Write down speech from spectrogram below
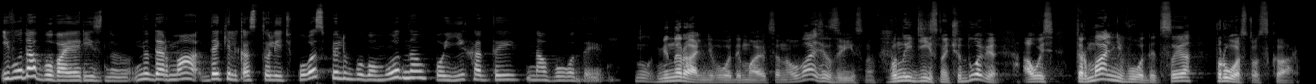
і вода буває різною. Не дарма декілька століть поспіль було модно поїхати на води. Ну, мінеральні води маються на увазі, звісно. Вони дійсно чудові. А ось термальні води це просто скарб.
